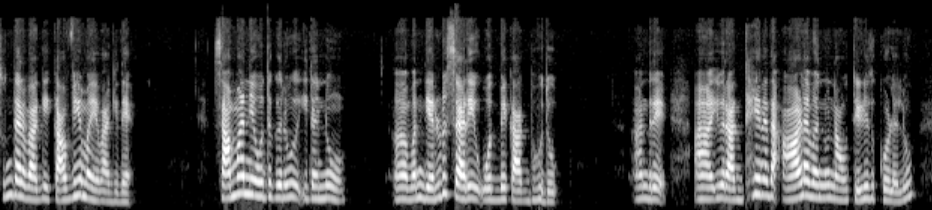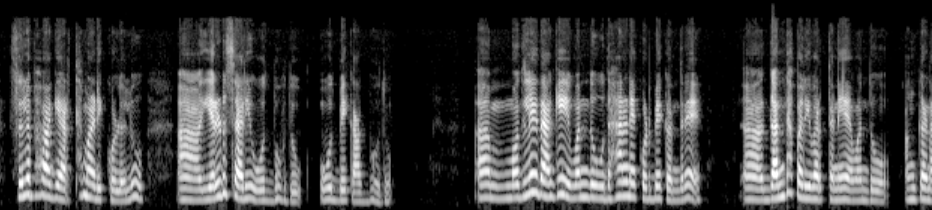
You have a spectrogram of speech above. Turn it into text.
ಸುಂದರವಾಗಿ ಕಾವ್ಯಮಯವಾಗಿದೆ. ಸಾಮಾನ್ಯ ಓದುಗರು ಇದನ್ನು ಒಂದೆರಡು ಸಾರಿ ಓದಬೇಕಾಗಬಹುದು. ಅಂದರೆ ಇವರ ಅಧ್ಯಯನದ ಆಳವನ್ನು ನಾವು ತಿಳಿದುಕೊಳ್ಳಲು, ಸುಲಭವಾಗಿ ಅರ್ಥ ಮಾಡಿಕೊಳ್ಳಲು ಎರಡು ಸಾರಿ ಓದಬಹುದು, ಓದಬೇಕಾಗಬಹುದು. ಮೊದಲೇದಾಗಿ ಒಂದು ಉದಾಹರಣೆ ಕೊಡಬೇಕಂದ್ರೆ ಗಂಧ ಪರಿವರ್ತನೆಯ ಒಂದು ಅಂಕಣ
